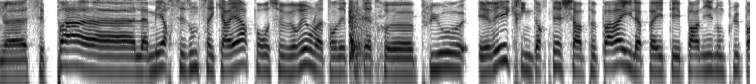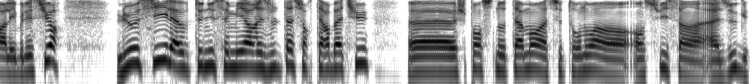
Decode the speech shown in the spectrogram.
Euh, c'est pas euh, la meilleure saison de sa carrière pour Recevery. On l'attendait peut-être euh, plus haut. Eric Ringdortnesch, c'est un peu pareil. Il n'a pas été épargné non plus par les blessures. Lui aussi, il a obtenu ses meilleurs résultats sur terre battue. je pense notamment à ce tournoi en, Suisse, hein, à Zug,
